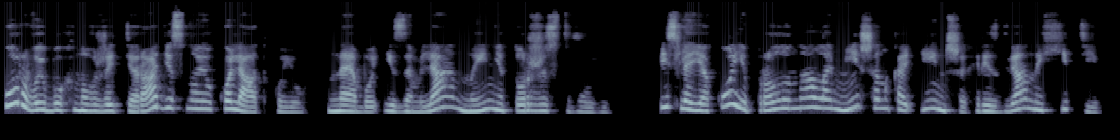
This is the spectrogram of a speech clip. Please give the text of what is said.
Хор вибухнув життєрадісною колядкою Небо і земля нині торжествують, після якої пролунала мішанка інших різдвяних хітів,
